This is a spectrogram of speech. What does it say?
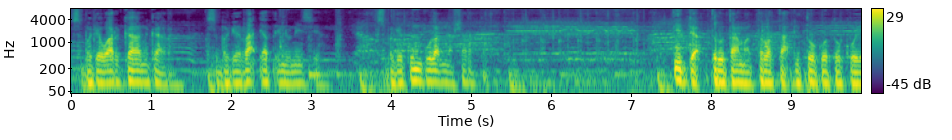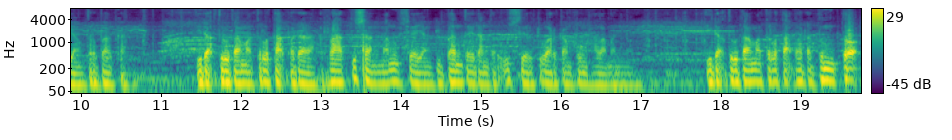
sebagai warga negara, sebagai rakyat Indonesia, sebagai kumpulan masyarakat. Tidak terutama terletak di toko-toko yang terbakar. Tidak terutama terletak pada ratusan manusia yang dibantai dan terusir keluar kampung halamannya. Tidak terutama terletak pada bentrok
